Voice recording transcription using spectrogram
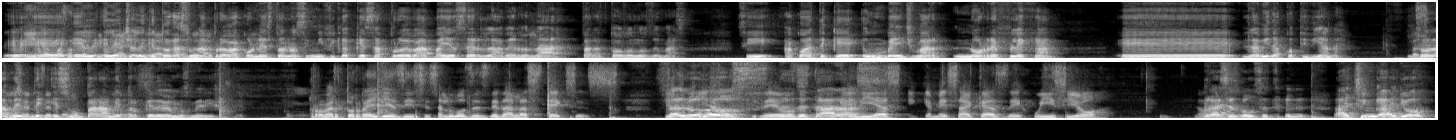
eh, eh, el, hecho de que tú hagas una prueba con esto no significa que esa prueba vaya a ser la verdad para todos los demás. ¿Sí? Acuérdate que un benchmark no refleja eh, la vida cotidiana. Las Solamente es un parámetro todas. que debemos medir. Roberto Reyes dice: Saludos desde Dallas, Texas. Saludos desde Dallas. Hay días en que me sacas de juicio. Gracias, Bowser. Ah, chingallo.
